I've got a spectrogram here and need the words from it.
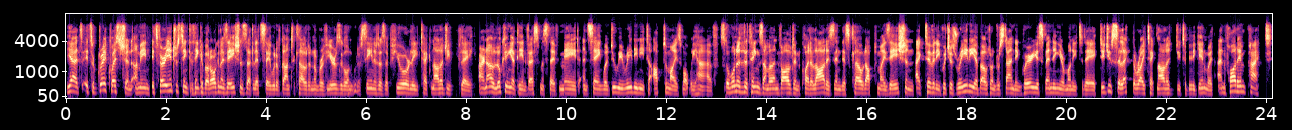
Yeah, it's, it's a great question. I mean, it's very interesting to think about organizations that, let's say, would have gone to cloud a number of years ago and would have seen it as a purely technology play, are now looking at the investments they've made and saying, well, do we really need to optimize what we have? So, one of the things I'm involved in quite a lot is in this cloud optimization activity, which is really about understanding where are you spending your money today? Did you select the right technology to begin with? And what impact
